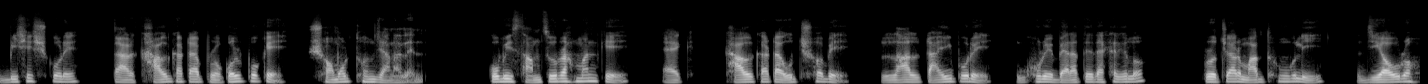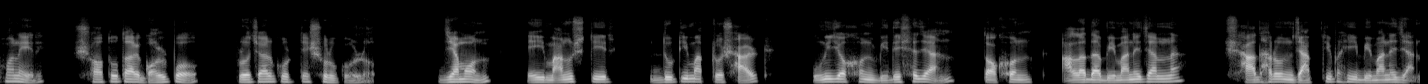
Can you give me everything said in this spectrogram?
বিশেষ করে তার খালকাটা প্রকল্পকে সমর্থন জানালেন। কবি শামসুর রহমানকে এক খালকাটা উৎসবে লাল টাই পরে ঘুরে বেড়াতে দেখা গেল। প্রচার মাধ্যমগুলি জিয়াউর রহমানের সততার গল্প প্রচার করতে শুরু করল। যেমন, এই মানুষটির দুটি মাত্র শার্ট, উনি যখন বিদেশে যান, তখন আলাদা বিমানে যান না। সাধারণ যাত্রীবাহী বিমানে যান।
